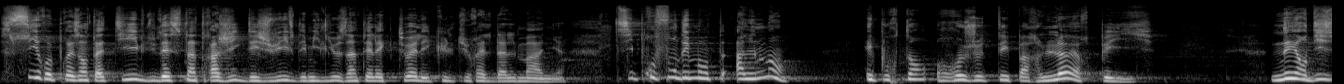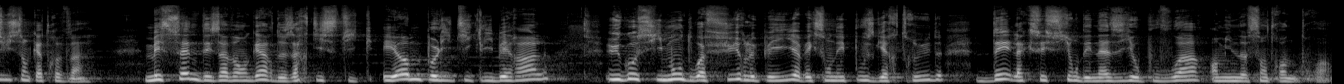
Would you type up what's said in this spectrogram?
si représentative du destin tragique des Juifs des milieux intellectuels et culturels d'Allemagne, si profondément allemand et pourtant rejeté par leur pays. Né en 1880, mécène des avant-gardes artistiques et homme politique libéral, Hugo Simon doit fuir le pays avec son épouse Gertrude dès l'accession des nazis au pouvoir en 1933.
